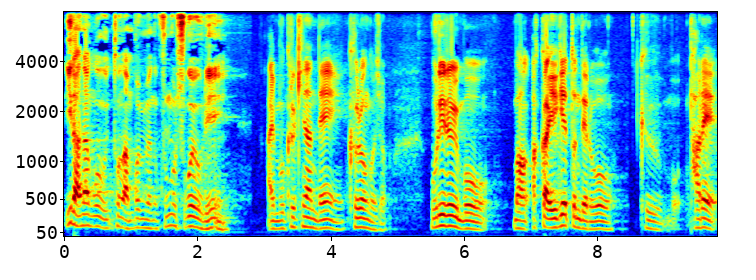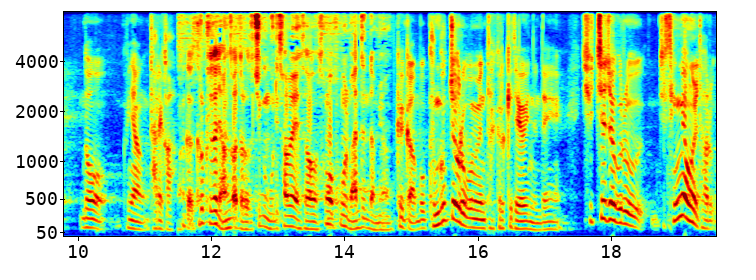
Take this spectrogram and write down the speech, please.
일 안 하고 돈 안 벌면 굶어 죽어요, 우리. 아니 뭐 그렇긴 한데 그런 거죠. 우리를 뭐 막 아까 얘기했던 대로 그 뭐 달에 너 그냥 달에 가. 그러니까 그렇게까지 안 가더라도 지금 우리 사회에서 소모품을 만든다면 그러니까 뭐 궁극적으로 보면 다 그렇게 되어 있는데 실제적으로 생명을 다루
